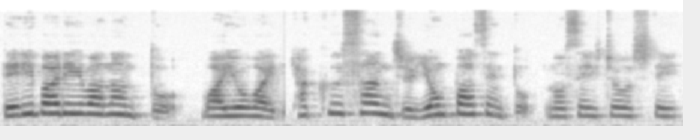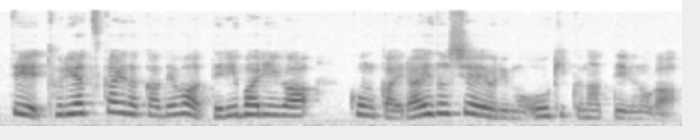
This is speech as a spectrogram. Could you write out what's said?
デリバリーはなんと YOY で134%の成長をしていて取扱高ではデリバリーが今回ライドシェアよりも大きくなっているのが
